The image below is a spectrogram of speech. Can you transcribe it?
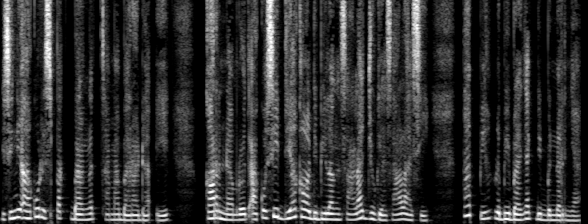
di sini aku respect banget sama Barada E karena menurut aku sih dia kalau dibilang salah juga salah sih. Tapi lebih banyak di benernya.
